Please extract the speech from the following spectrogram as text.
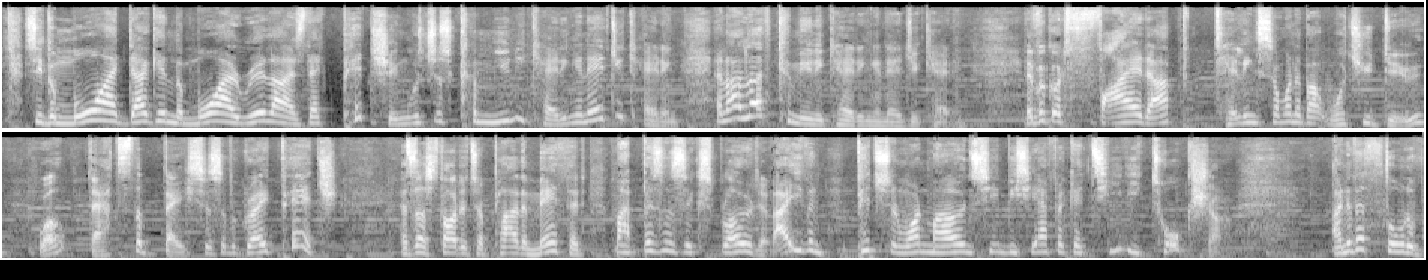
See, the more I dug in, the more I realized that pitching was just communicating and educating. And I love communicating and educating. Ever got fired up telling someone about what you do? Well, that's the basis of a great pitch. As I started to apply the method, my business exploded. I even pitched and won my own CNBC Africa TV talk show. I never thought of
